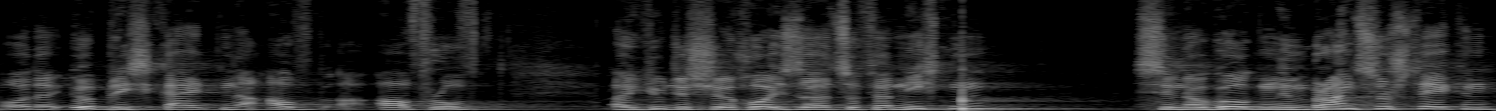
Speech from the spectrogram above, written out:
oder Übrigkeiten auf, aufruft, äh, jüdische Häuser zu vernichten Synagogen in Brand zu stecken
